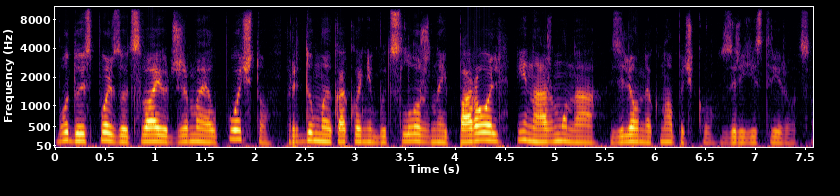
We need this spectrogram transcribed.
Буду использовать свою Gmail почту, придумаю какой-нибудь сложный пароль и нажму на зеленую кнопочку зарегистрироваться.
